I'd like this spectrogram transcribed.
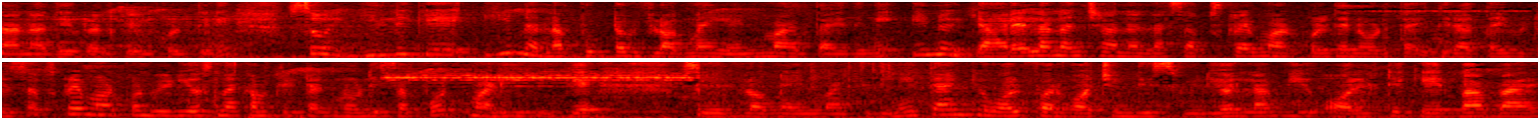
ನಾನು ದೇವರಲ್ಲಿ ಕೇಳ್ಕೊಳ್ತೀನಿ. ಸೊ ಇಲ್ಲಿಗೆ ಈ ನನ್ನ ಪುಟ್ಟ ವ್ಲಾಗ್ನ ಎಂಡ್ ಮಾಡ್ತಾ ಇದ್ದೀನಿ. ಇನ್ನು ಯಾರೆಲ್ಲ ನನ್ನ ಚಾನಲ್ನ ಸಬ್ಸ್ಕ್ರೈಬ್ ಮಾಡ್ಕೊಳ್ದೆ ನೋಡ್ತಾ ಇದ್ದೀರಾ, ದಯವಿಟ್ಟು ಸಬ್ಸ್ಕ್ರೈಬ್ ಮಾಡ್ಕೊಂಡು ವೀಡಿಯೋಸ್ನ ಕಂಪ್ಲೀಟಾಗಿ ನೋಡಿ ಸಪೋರ್ಟ್ ಮಾಡಿ ಹೀಗೆ. ಸೊ ಈ ವ್ಲಾಗ್ನ ಎಂಡ್ ಮಾಡ್ತಿದ್ದೀನಿ. Thank you all for watching this video love you all take care bye bye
